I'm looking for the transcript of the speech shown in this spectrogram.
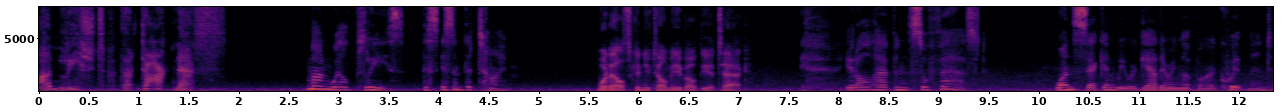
unleashed the darkness. Manuel, please. This isn't the time. What else can you tell me about the attack? It all happened so fast. One second we were gathering up our equipment,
